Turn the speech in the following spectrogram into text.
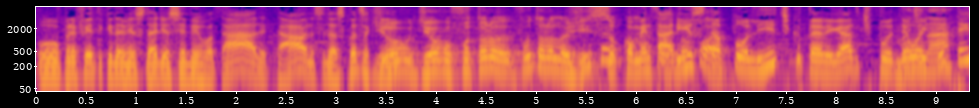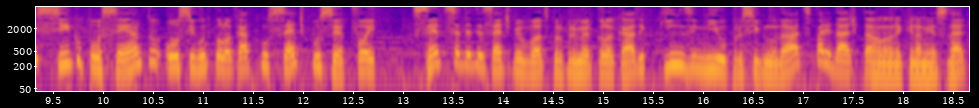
o prefeito aqui da minha cidade ia ser bem votado e tal, nesse das contas aqui. Diogo, Diogo futuro, futurologista. Sou comentarista político, tá ligado? Tipo, deu Imaginar. 85%, o segundo colocado com 7%. Foi 177 mil votos pro primeiro colocado e 15 mil pro segundo. Olha a disparidade que tá rolando aqui na minha cidade.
